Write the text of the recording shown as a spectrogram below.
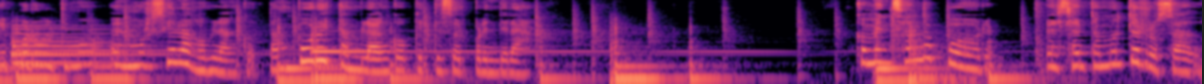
Y por último, el murciélago blanco, tan puro y tan blanco que te sorprenderá. Comenzando por el saltamonte rosado.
